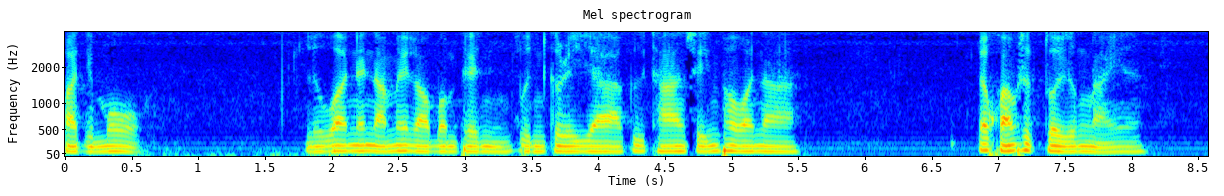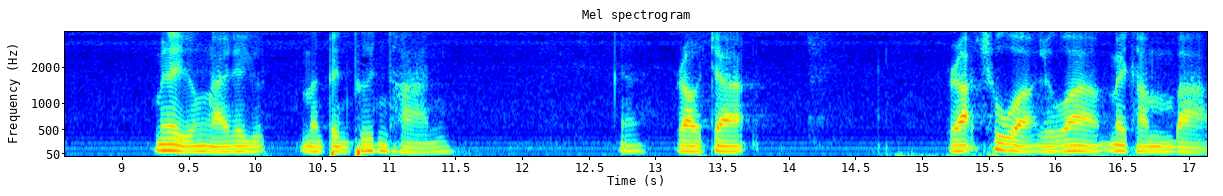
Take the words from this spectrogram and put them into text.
ปาติโมก หรือว่าแนะนำให้เราบำเพ็ญบุญกิริยาคือทานศีลภาวนา แล้วความรู้สึกตัวอยู่ตรงไหนนะไม่ได้อยู่ตรงไหนเลยอยู่มันเป็นพื้นฐานนะเราจะละชั่วหรือว่าไม่ทำบาป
